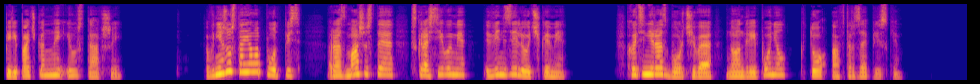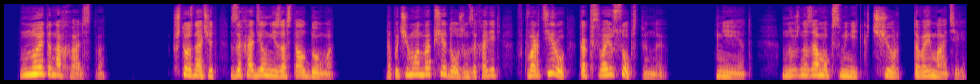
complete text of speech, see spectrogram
перепачканный и уставший». Внизу стояла подпись, размашистая, с красивыми вензелечками. Хоть и неразборчивая, но Андрей понял, кто автор записки. Но это нахальство. Что значит «заходил, не застал дома»? Да почему он вообще должен заходить в квартиру, как в свою собственную? Нет, нужно замок сменить к чертовой матери.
